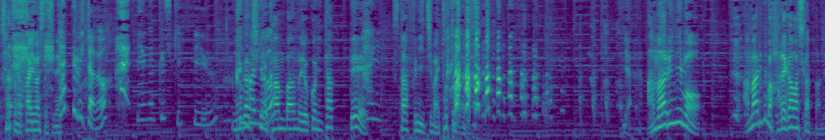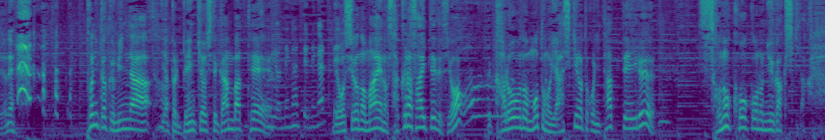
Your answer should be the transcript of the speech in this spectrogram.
シャツも買いましたしね。立ってみたの？入学式っていう？入学式の看板の？横に立ってはい。スタッフに1枚撮ってもらいました。いやあまりにもあまりにも晴れがましかったんだよね。とにかくみんなやっぱり勉強して頑張ってお城の前の桜咲いてですよ家老の元の屋敷のとこに立っているその高校の入学式だから。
